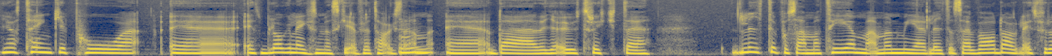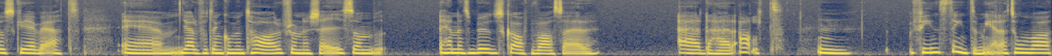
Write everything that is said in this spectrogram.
Jag tänker på eh, ett blogginlägg som jag skrev för ett tag sedan. Eh, där jag uttryckte lite på samma tema men mer lite så vardagligt. För då skrev jag att eh, jag hade fått en kommentar från en tjej som hennes budskap var så här Är det här allt? Finns det inte mer? Att hon var,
